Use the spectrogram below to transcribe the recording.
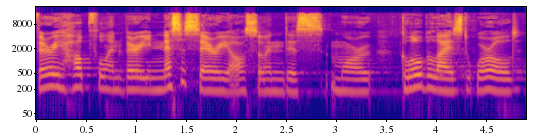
very helpful and very necessary also in this more globalized world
